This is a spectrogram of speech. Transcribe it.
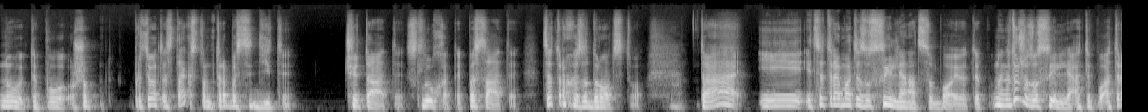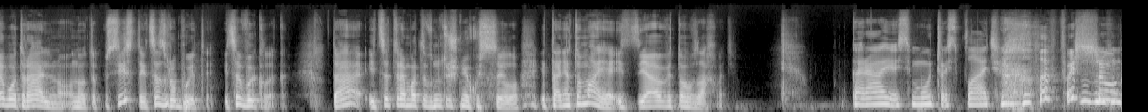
ну, типу, щоб працювати з текстом, треба сидіти. Читати, слухати, писати це трохи задротство. Та? І і це треба мати зусилля над собою. Типу, ну не то, що зусилля, а типу, а треба от реально ну, типу, сісти і це зробити. І це виклик. Та? І це треба мати внутрішню якусь силу. І Таня то має, і я від того в захваті. Караюсь, мучусь, плачу, але пишу.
